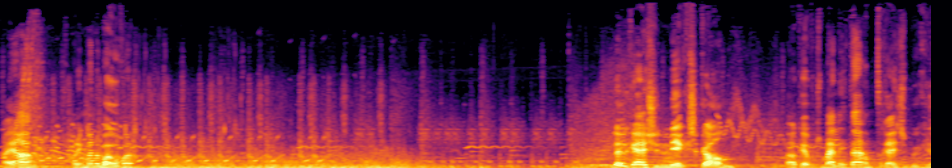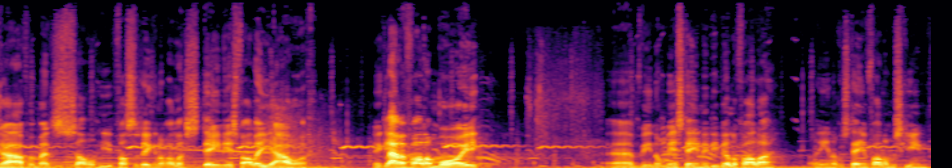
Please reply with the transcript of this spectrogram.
Ga je aan. Spring maar naar boven. Leuk hè, als je niks kan. Oké, volgens mij ligt daar een treasure begraven. Maar het zal hier vast en zeker nog wel een steen is vallen. Ja hoor. Ben je klaar met vallen? Mooi. Uh, hebben we hier nog meer stenen die willen vallen? Wil hier nog een steen vallen misschien?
